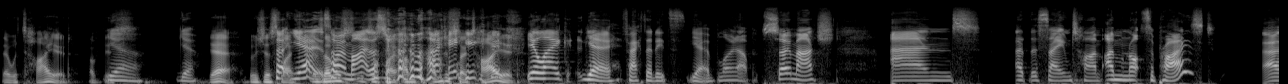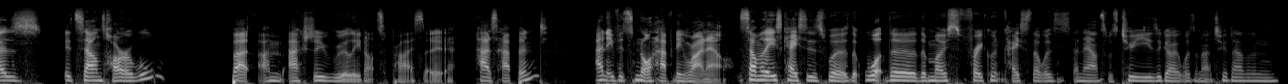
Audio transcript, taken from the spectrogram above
they were tired of this. Yeah. Yeah. Yeah, it was just So like yeah, so almost- am I. That's just like, I'm, I'm, I'm just so tired. You're like, yeah, the fact that it's yeah blown up so much, and at the same time, I'm not surprised. As it sounds horrible, but I'm actually really not surprised that it has happened. And if it's not happening right now, some of these cases were the, what the the most frequent case that was announced was two years ago, wasn't it? 2019,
